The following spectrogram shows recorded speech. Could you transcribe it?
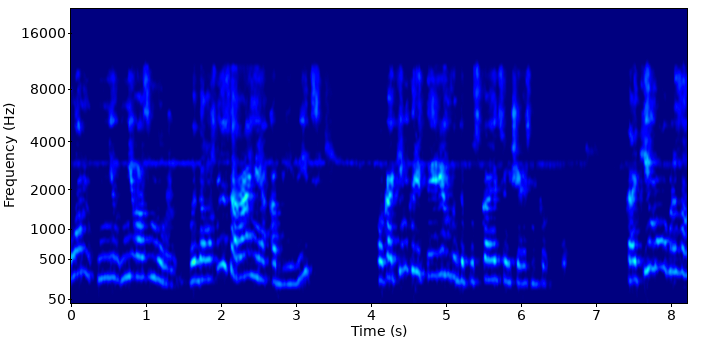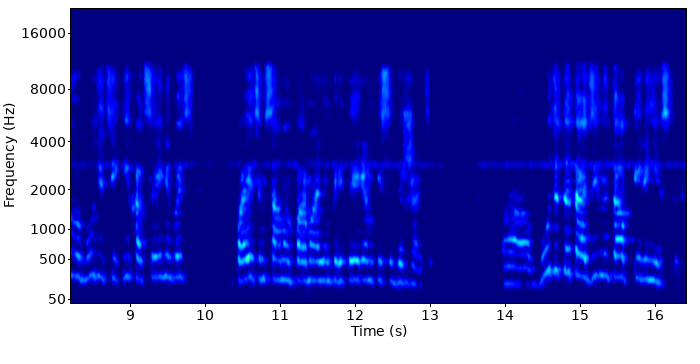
он не, невозможен. Вы должны заранее объявить, по каким критериям вы допускаете участников в конкурс. Каким образом вы будете их оценивать по этим самым формальным критериям и содержатель. А, будет это один этап или несколько?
